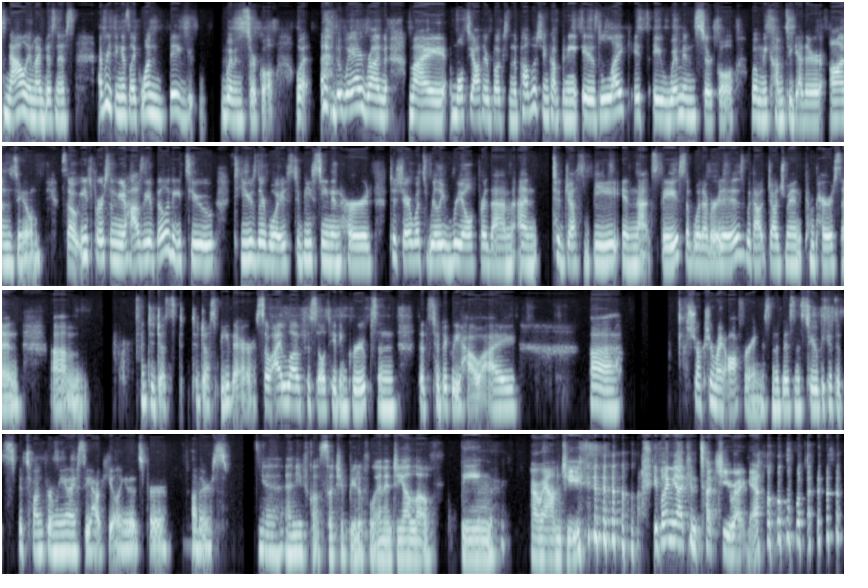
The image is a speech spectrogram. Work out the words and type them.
Now in my business, everything is like one big women's circle what the way I run my multi-author books in the publishing company is like it's a women's circle when we come together on Zoom. So each person, you know, has the ability to to use their voice, to be seen and heard, to share what's really real for them and to just be in that space of whatever it is without judgment, comparison, um, and to just to just be there. So I love facilitating groups, and that's typically how I uh, structure my offerings in the business too because it's it's fun for me and I see how healing it is for mm-hmm. others. Yeah, and you've got such a beautiful energy. I love being around you. if only I can touch you right now.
